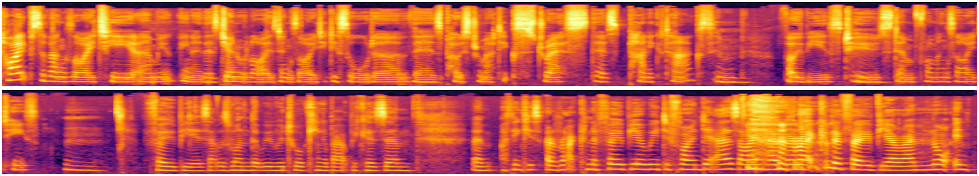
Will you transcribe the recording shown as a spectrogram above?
types of anxiety, um, you, you know, there's generalized anxiety disorder, there's post-traumatic stress, there's panic attacks, and phobias too stem from anxieties. phobias. That was one that we were talking about because um, um, I think it's arachnophobia. We defined it as. I have arachnophobia. I'm not in.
